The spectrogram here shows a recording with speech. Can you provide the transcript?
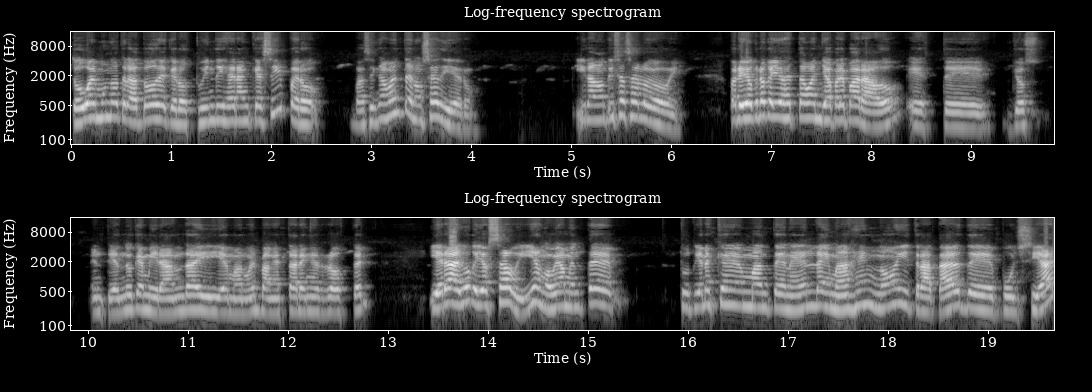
todo el mundo trató de que los Twins dijeran que sí, pero básicamente no se dieron. Y la noticia se lo doy. Pero yo creo que ellos estaban ya preparados. Este, yo entiendo que Miranda y Emanuel van a estar en el roster. Y era algo que ellos sabían. Obviamente, tú tienes que mantener la imagen, ¿no? Y tratar de pulsear.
